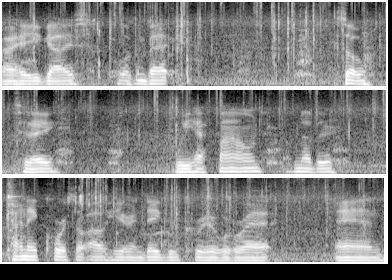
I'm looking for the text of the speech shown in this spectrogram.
All right, hey you guys, welcome back. So today we have found another Cane Corso out here in Daegu, Korea where we're at. And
